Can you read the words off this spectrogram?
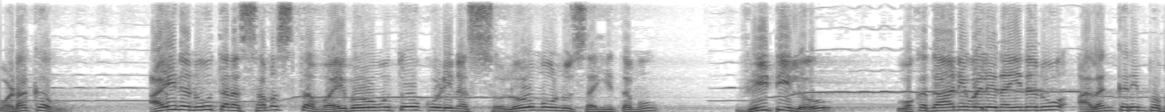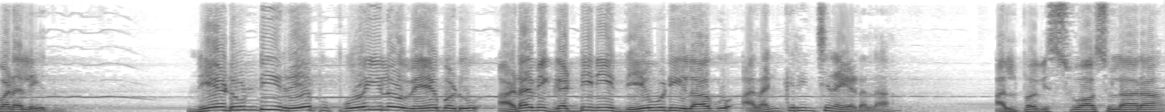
ఒడకవు. అయినను తన సమస్త వైభవముతో కూడిన సొలోమోను సహితము వీటిలో ఒకదాని వలెనైనను అలంకరింపబడలేదు. నేడుండి రేపు పోయిలో వేయబడు అడవి గడ్డిని దేవుడిలాగు అలంకరించిన ఎడల? అల్పవిశ్వాసులారా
